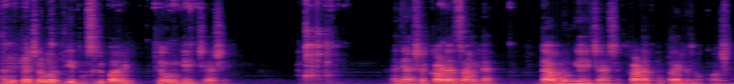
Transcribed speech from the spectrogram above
आणि त्याच्यावरती दुसरी पारी ठेवून घ्यायची अशी. आणि अशा काड्या चांगल्या दाबून घ्यायच्या अशा कडा फुटायला नको अशा.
